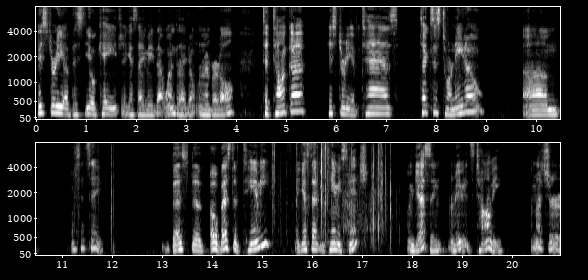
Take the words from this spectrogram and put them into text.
History of the Steel Cage. I guess I made that one, but I don't remember at all. Tatanka, History of Taz, Texas Tornado. Um, what does that say? Best of oh, best of Tammy. I guess that'd be Tammy Sytch. I'm guessing, or maybe it's Tommy. I'm not sure.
